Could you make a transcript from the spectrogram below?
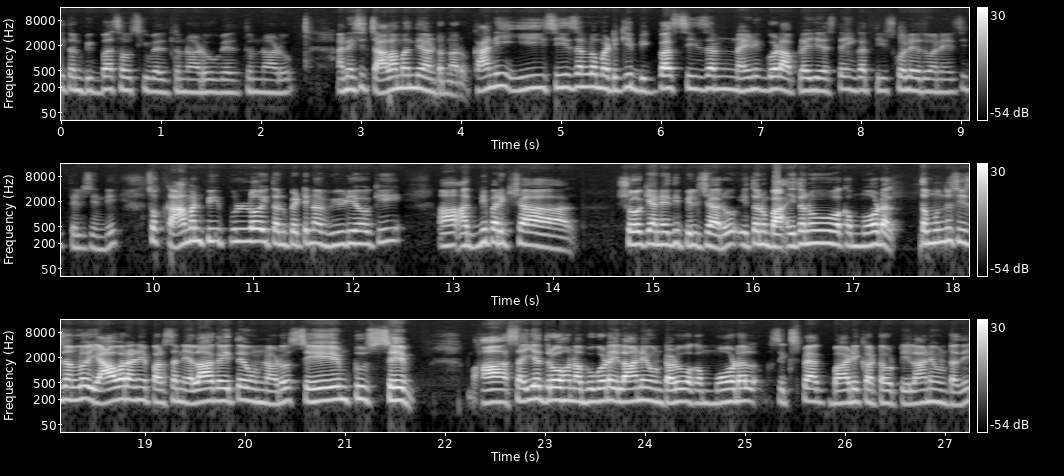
ఇతను బిగ్ బాస్ హౌస్కి వెళ్తున్నాడు వెళ్తున్నాడు అనేసి చాలామంది అంటున్నారు. కానీ ఈ సీజన్లో మటుకి బిగ్ బాస్ సీజన్ నైన్కి కూడా అప్లై చేస్తే ఇంకా తీసుకోలేదు అనేసి తెలిసింది. సో కామన్ పీపుల్లో ఇతను పెట్టిన వీడియోకి అగ్ని పరీక్ష షోకి అనేది పిలిచారు. ఇతను బా ఇతను ఒక మోడల్ ముందు సీజన్లో యావర్ అనే పర్సన్ ఎలాగైతే ఉన్నాడో సేమ్ టు సేమ్ ఆ సయ్యద్ రోహన్ అబు కూడా ఇలానే ఉంటాడు. ఒక model six pack body cutout ఇలానే ఉంటుంది.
